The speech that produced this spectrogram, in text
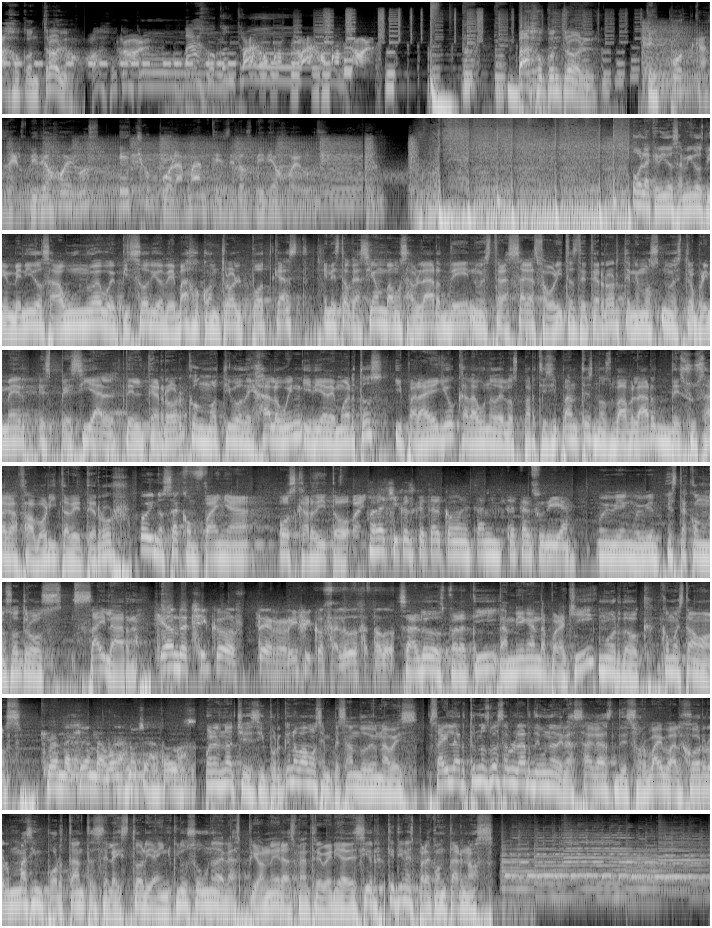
Bajo control. Bajo control. Bajo control. Bajo control. Bajo control. El podcast de videojuegos hecho por amantes de los videojuegos. Hola queridos amigos, bienvenidos a un nuevo episodio de Bajo Control Podcast. En esta ocasión vamos a hablar de nuestras sagas favoritas de terror. Tenemos nuestro primer especial del terror con motivo de Halloween y Día de Muertos. Y para ello cada uno de los participantes nos va a hablar de su saga favorita de terror. Hoy nos acompaña Oscardito. Hola chicos, ¿qué tal? ¿Cómo están? ¿Qué tal su día? Muy bien, muy bien. Está con nosotros Sylar. ¿Qué onda chicos? Terroríficos saludos a todos. Saludos para ti. También anda por aquí Murdoch. ¿Cómo estamos? ¿Qué onda? ¿Qué onda? Buenas noches a todos. Buenas noches, ¿y por qué no vamos empezando de una vez? Sylar, tú nos vas a hablar de una de las sagas de survival horror más importantes de la historia, incluso una de las pioneras, me atrevería a decir. ¿Qué tienes para contarnos?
